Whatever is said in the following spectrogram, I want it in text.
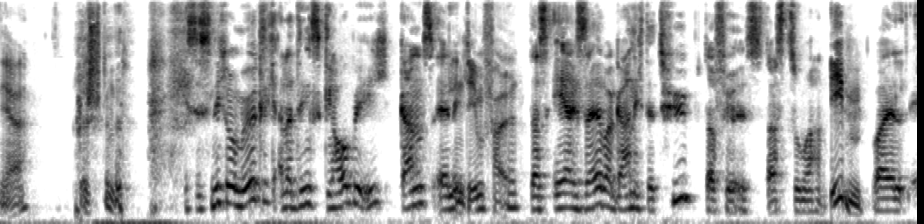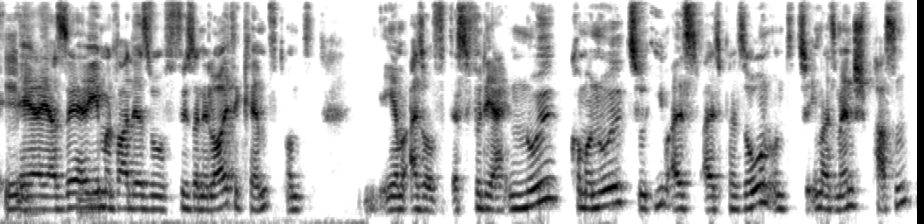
Ja, das stimmt. Es ist nicht unmöglich, allerdings glaube ich, ganz In ehrlich, dem Fall. dass er selber gar nicht der Typ dafür ist, das zu machen. Eben. Weil Eben. er ja sehr jemand war, der so für seine Leute kämpft und also das würde ja 0,0 zu ihm als, als Person und zu ihm als Mensch passen,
